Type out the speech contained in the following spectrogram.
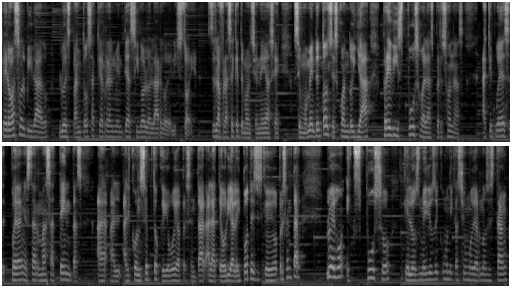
pero has olvidado lo espantosa que realmente ha sido a lo largo de la historia. Esta es la frase que te mencioné hace, hace un momento. Entonces, cuando ya predispuso a las personas a que puedan estar más atentas al, al concepto que yo voy a presentar, a la teoría, a la hipótesis que yo voy a presentar, luego expuso que los medios de comunicación modernos están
